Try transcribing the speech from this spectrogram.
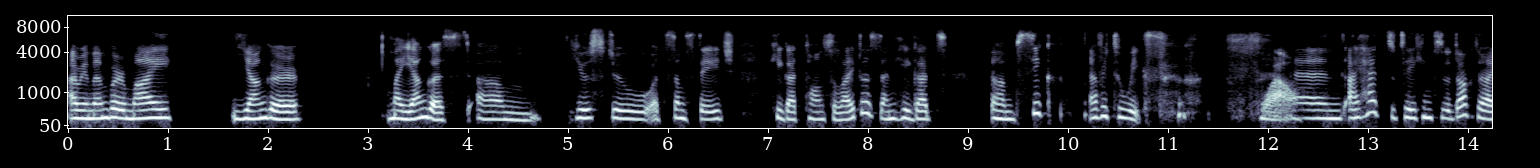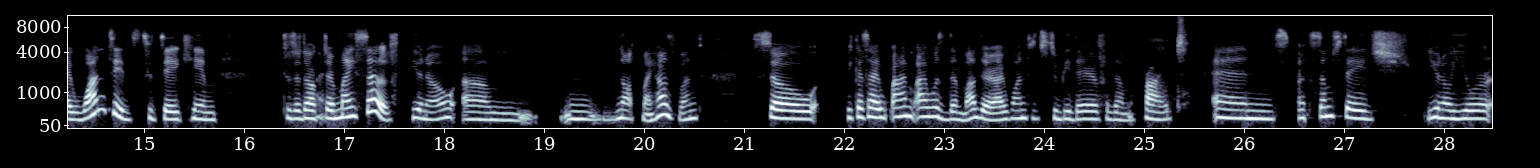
i remember my younger my youngest um, used to at some stage he got tonsillitis and he got um, sick every two weeks Wow. and i had to take him to the doctor i wanted to take him to the doctor myself you know um, n- not my husband so because I, I'm, I was the mother i wanted to be there for them Right. and at some stage you know you're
